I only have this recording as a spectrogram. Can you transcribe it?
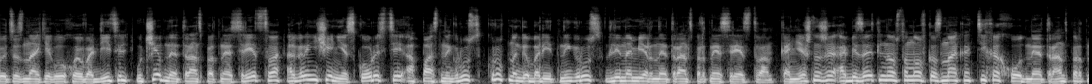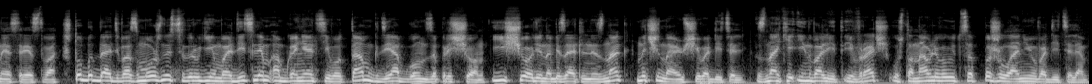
устанавливаются знаки «глухой водитель», «учебное транспортное средство», «ограничение скорости», «опасный груз», «крупногабаритный груз», «длинномерное транспортное средство». Конечно же, обязательно установка знака «тихоходное транспортное средство», чтобы дать возможность другим водителям обгонять его там, где обгон запрещен. Еще один обязательный знак – начинающий водитель. Знаки «инвалид» и «врач» устанавливаются по желанию водителя.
